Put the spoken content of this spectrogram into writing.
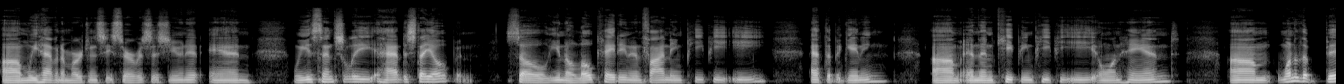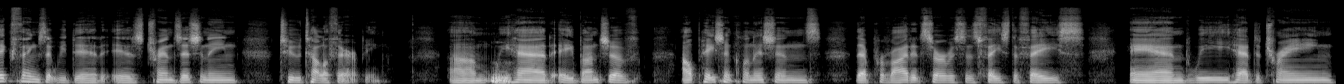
um, we have an emergency services unit, and we essentially had to stay open. So, you know, locating and finding PPE at the beginning, um, and then keeping PPE on hand. Um, one of the big things that we did is transitioning to teletherapy. Um, we hmm. had a bunch of outpatient clinicians that provided services face to face and we had to train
